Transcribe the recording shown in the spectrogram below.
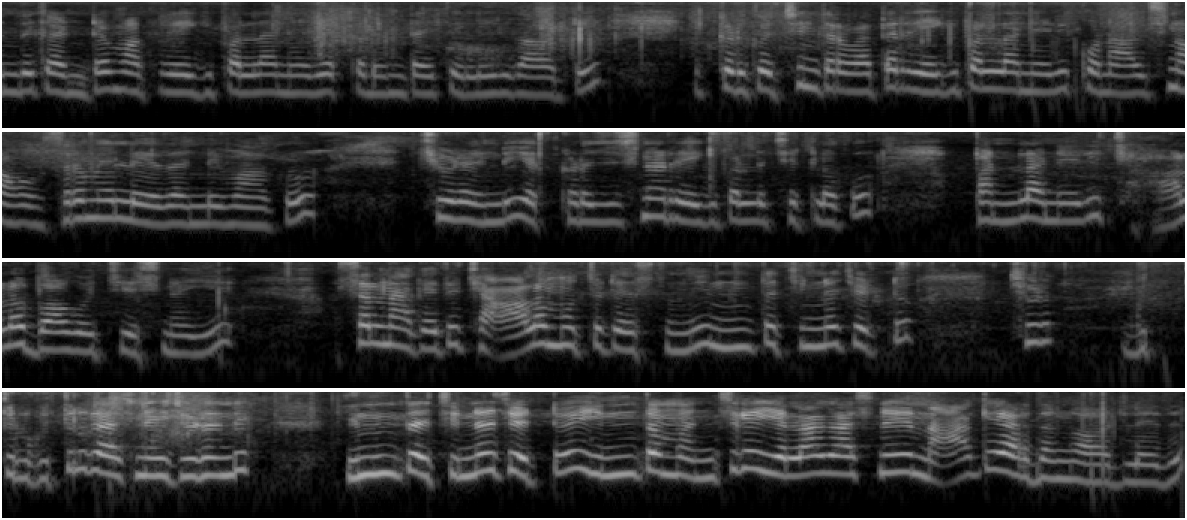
ఎందుకంటే మాకు రేగి పళ్ళు అనేది ఎక్కడ ఉంటాయో తెలియదు కాబట్టి ఇక్కడికి వచ్చిన తర్వాత రేగిపళ్ళు అనేది కొనాల్సిన అవసరమే లేదండి మాకు. చూడండి ఎక్కడ చూసినా రేగిపళ్ళ చెట్లకు పండ్లు అనేది చాలా బాగా వచ్చేసినాయి. అసలు నాకైతే చాలా ముచ్చటేస్తుంది. ఇంత చిన్న చెట్టు చూడు గుత్తులు గుత్తులు కాసినాయి చూడండి. ఇంత చిన్న చెట్టు ఇంత మంచిగా ఎలా కాసినాయో నాకే అర్థం కావట్లేదు.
